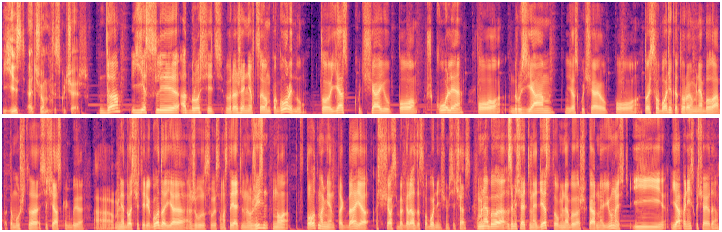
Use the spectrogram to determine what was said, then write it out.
есть о чем ты скучаешь? Да, если отбросить выражение в целом по городу, то я скучаю по школе, по друзьям, я скучаю по той свободе, которая у меня была, потому что сейчас как бы а, мне 24 года, я живу свою самостоятельную жизнь, но в тот момент тогда я ощущал себя гораздо свободнее, чем сейчас. У меня было замечательное детство, у меня была шикарная юность, и я по ней скучаю, да.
